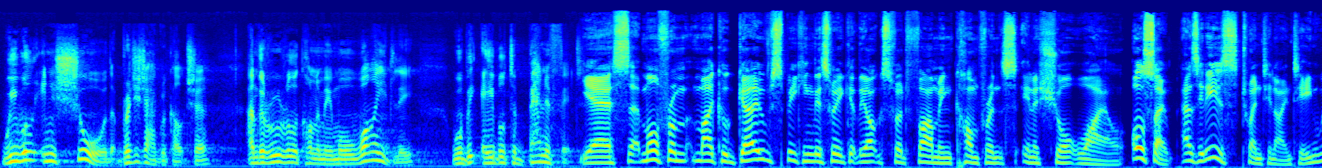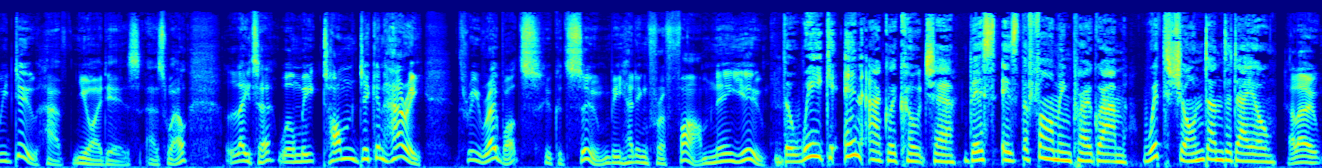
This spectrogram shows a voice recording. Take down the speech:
we will ensure that British agriculture and the rural economy more widely will be able to benefit. Yes, uh, more from Michael Gove speaking this week at the Oxford Farming Conference in a short while. Also, as it is 2019, we do have new ideas as well. Later, we'll meet Tom, Dick, and Harry, three robots who could soon be heading for a farm near you. The Week in Agriculture. This is the Farming Programme with Sean Dunderdale. Hello,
